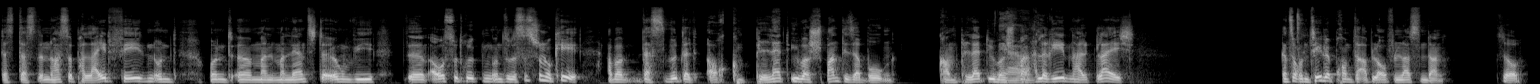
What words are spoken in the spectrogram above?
Das, das, dann hast du ein paar Leitfäden und, und äh, man, man lernt sich da irgendwie äh, auszudrücken und so. Das ist schon okay. Aber das wird halt auch komplett überspannt, dieser Bogen. Komplett überspannt. Ja. Alle reden halt gleich. Kannst auch einen Teleprompter ablaufen lassen dann. So.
